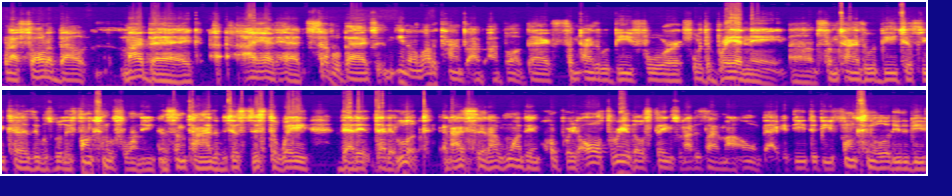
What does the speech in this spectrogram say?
when I thought about my bag, I, had had several bags, and you know, a lot of times I, I bought bags. Sometimes it would be for for the brand name. Um, sometimes it would be just because it was really functional for me, and sometimes it was just just the way that it that it looked. And I said I wanted to incorporate all three of those things when I designed my own bag. It needed to be functional, it needed to be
